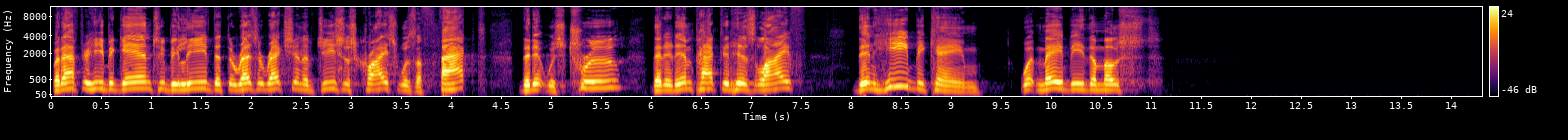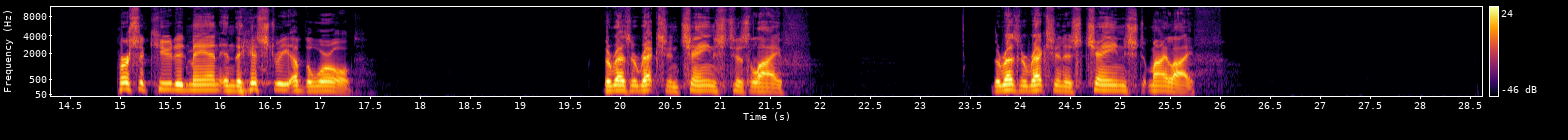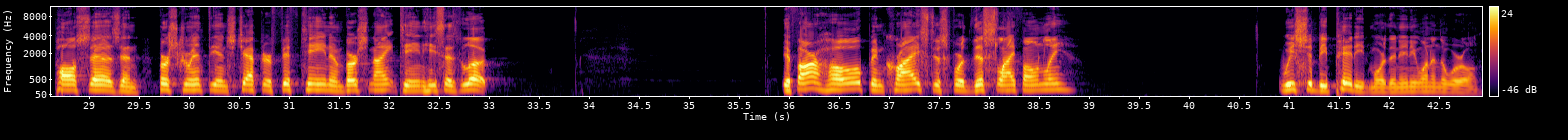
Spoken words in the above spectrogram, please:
But after he began to believe that the resurrection of Jesus Christ was a fact, that it was true, that it impacted his life, then he became what may be the most persecuted man in the history of the world. The resurrection changed his life. The resurrection has changed my life. Paul says in 1 Corinthians chapter 15 and verse 19, he says, Look, if our hope in Christ is for this life only, we should be pitied more than anyone in the world.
